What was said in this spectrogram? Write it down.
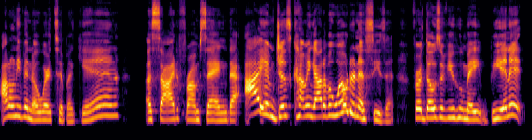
I don't even know where to begin aside from saying that I am just coming out of a wilderness season. For those of you who may be in it,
